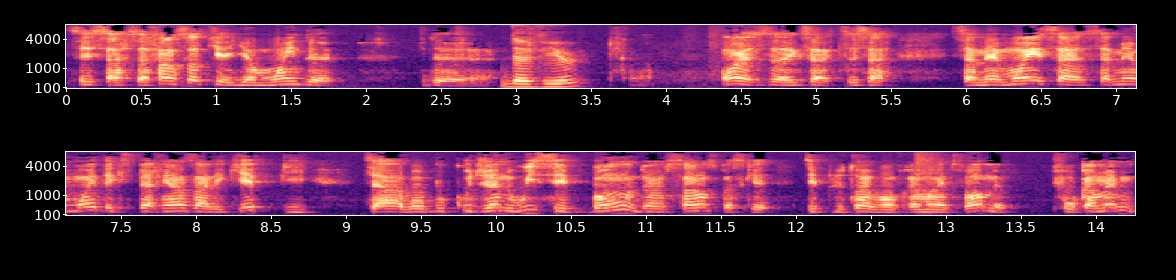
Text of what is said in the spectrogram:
ça, ça fait en sorte qu'il y a moins de de, de vieux. Ouais, c'est exact. ça ça met moins ça, ça met moins d'expérience dans l'équipe puis avoir beaucoup de jeunes, oui, c'est bon d'un sens parce que plus tard ils vont vraiment être forts, mais faut quand même,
